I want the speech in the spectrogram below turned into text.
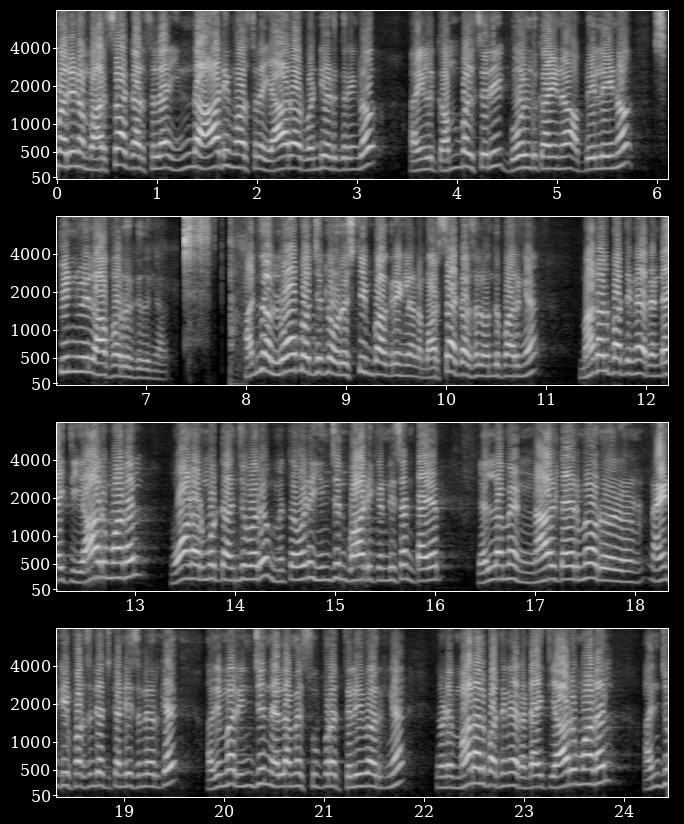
மாதிரி நம்ம அர்சா கார்ஸில் இந்த ஆடி மாதத்தில் யார் யார் வண்டி எடுக்கிறீங்களோ அவங்களுக்கு கம்பல்சரி கோல்டு காயினோ அப்படி இல்லைன்னா ஸ்பின் வீல் ஆஃபர் இருக்குதுங்க. அடுத்த லோ பட்ஜெட்டில் ஒரு ஸ்டீம் பார்க்குறீங்களா? நம்ம அர்சா கார்ஸில் வந்து பாருங்க. மாடல் பார்த்தீங்கன்னா ரெண்டாயிரத்தி ஆறு மாடல் ஓனர் மட்டும் அஞ்சு வரும். மித்தபடி இன்ஜின் பாடி கண்டிஷன் டயர் எல்லாமே நாலு டயருமே ஒரு 90% பர்சன்டேஜ் கண்டிஷனில் இருக்குது அதே மாதிரி இன்ஜின் எல்லாமே சூப்பராக தெளிவாக இருக்குங்க. இதனுடைய மாடல் பார்த்தீங்கன்னா ரெண்டாயிரத்தி ஆறு மாடல் அஞ்சு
